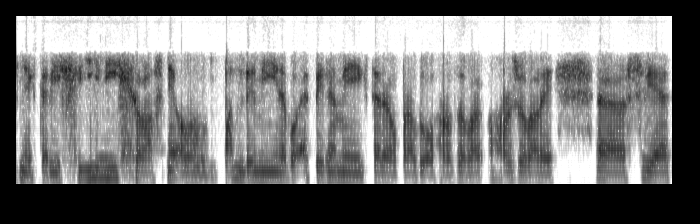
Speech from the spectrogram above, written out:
z některých jiných vlastně o pandemii nebo epidemii, které opravdu ohrožovaly eh, svět,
